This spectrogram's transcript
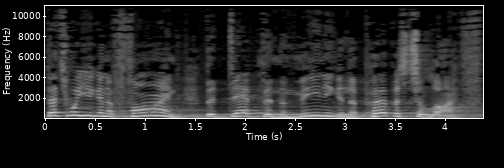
That's where you're going to find the depth and the meaning and the purpose to life.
